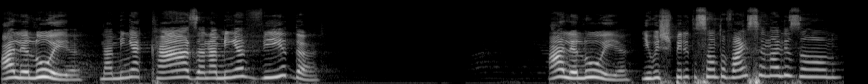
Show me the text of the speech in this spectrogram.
Aleluia. Na minha casa, na minha vida. Aleluia. E o Espírito Santo vai sinalizando,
